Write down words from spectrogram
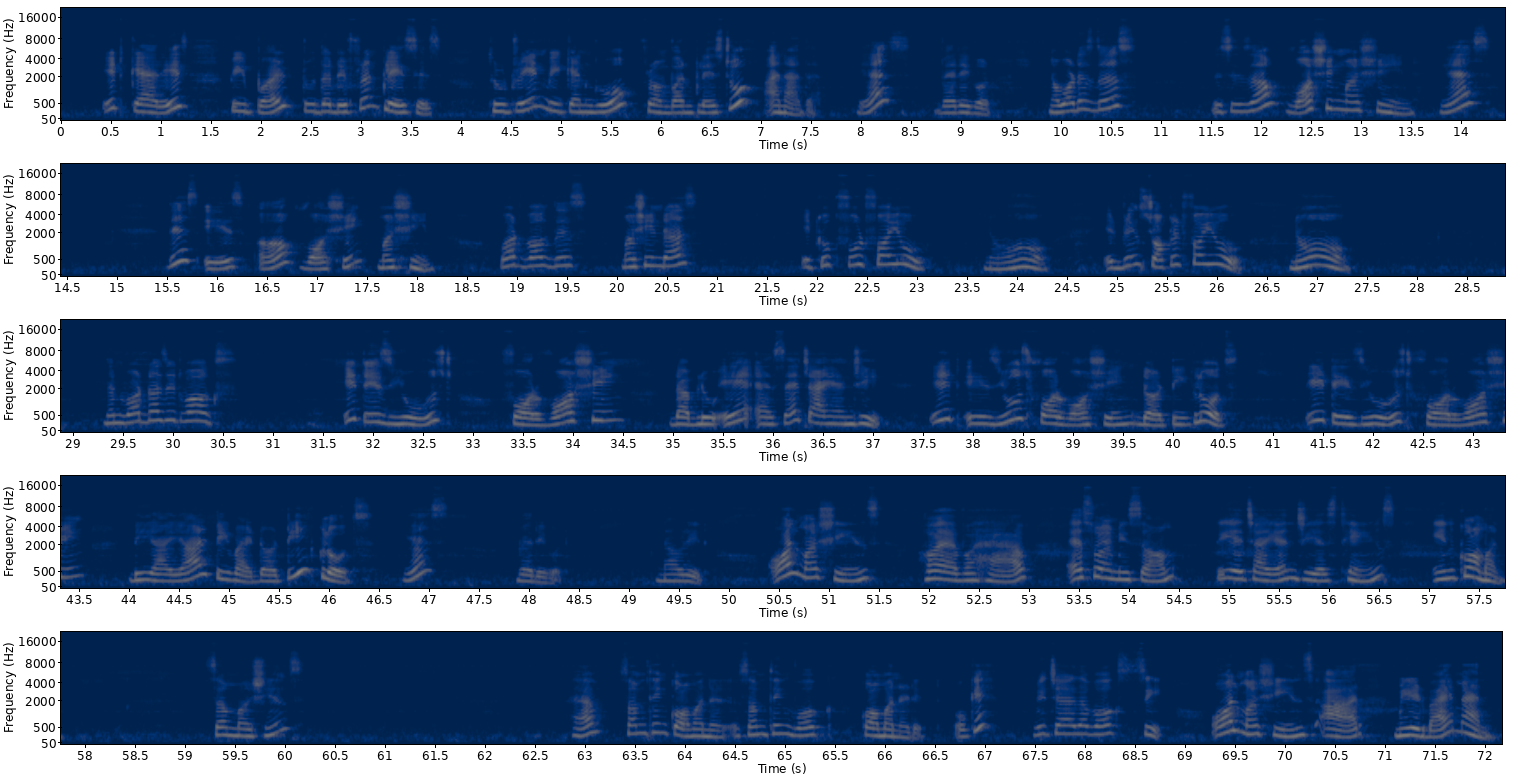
It carries people to the different places. Through train we can go from one place to another. Yes. Very good. Now what is this? This is a washing machine. Yes. This is a washing machine. What work this machine does? It cooks food for you. No. It brings chocolate for you. No. Then what does it works? It is used for washing W A S H I N G. It is used for washing dirty clothes. It is used for washing D-I-R-T-Y dirty clothes. Yes? Very good. Now read. All machines, however, have SOME some THINGS things in common. Some machines have something common, something work common in it. Okay? Which are the works? See, all machines are made by man.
